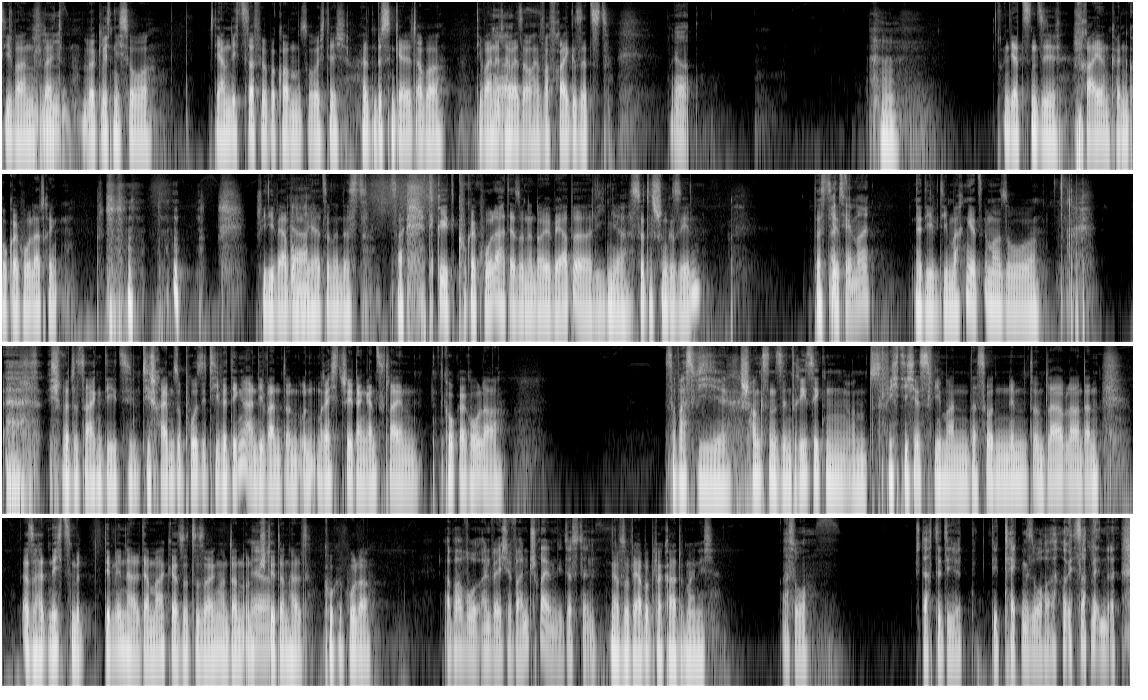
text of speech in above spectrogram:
die waren Mhm. vielleicht wirklich nicht so, die haben nichts dafür bekommen, so richtig. Halt ein bisschen Geld, aber die waren ja, Ja. teilweise auch einfach freigesetzt. Ja. Hm. Und jetzt sind sie frei und können Coca-Cola trinken. Wie die Werbung Ja. mir zumindest Die Coca-Cola hat ja so eine neue Werbelinie. Hast du das schon gesehen? Dass die Erzähl jetzt, mal. Na, die, die machen jetzt immer so, äh, ich würde sagen, die, die, die schreiben so positive Dinge an die Wand und unten rechts steht dann ganz klein Coca-Cola. Sowas wie Chancen sind Risiken und wichtig ist, wie man das so nimmt und bla bla und dann, also halt nichts mit dem Inhalt der Marke sozusagen und dann unten Ja. steht dann halt Coca-Cola. Aber wo, an welche Wand schreiben die das denn? Ja, so Werbeplakate meine ich. Ach so. Ich dachte, die, die tacken so Häuserwände.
